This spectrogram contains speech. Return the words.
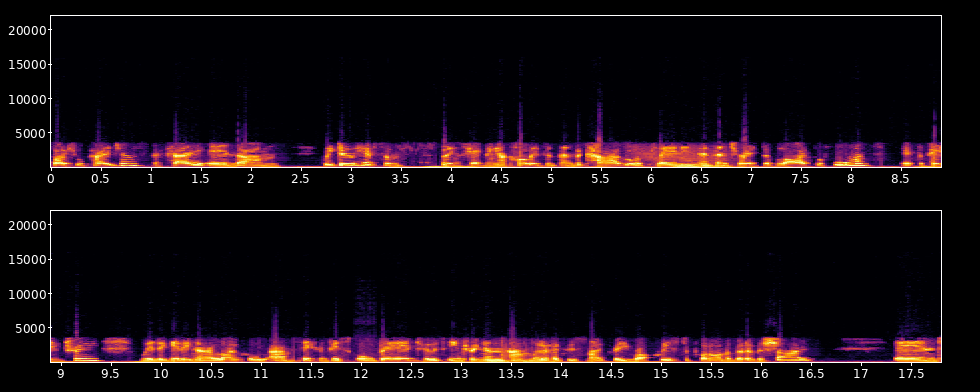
social pages, okay? And um, we do have some things happening. Our colleagues in Invercargill are planning an interactive live performance at the pantry, where they're getting a local um, secondary school band who is entering in um, Smoke Free Rock Quest to put on a bit of a show. And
